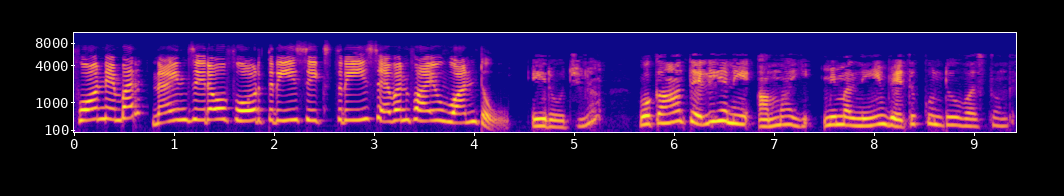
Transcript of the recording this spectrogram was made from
Phone number nine zero four three six three seven five one two. ఈ రోజున ఒక తెలియని అమ్మాయి మిమ్మల్ని వెతుక్కుంటూ వస్తుంది.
